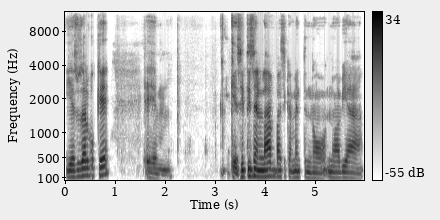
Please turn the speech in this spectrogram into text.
Y eso es algo que, em, que Citizen Lab básicamente no, no había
